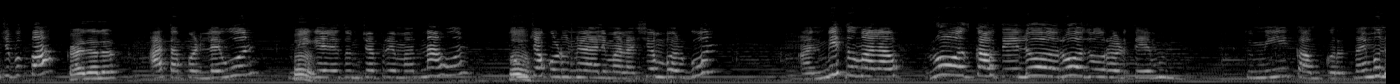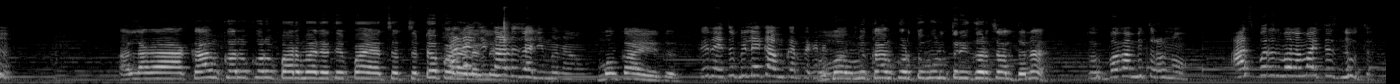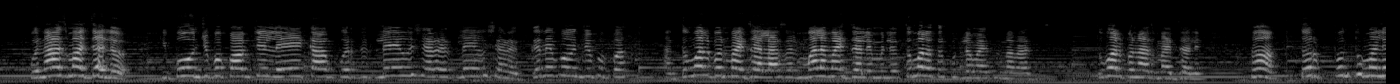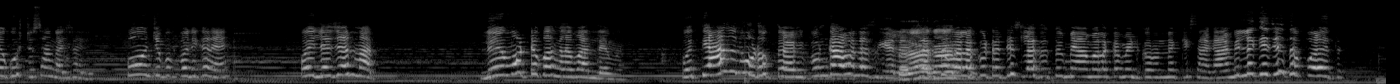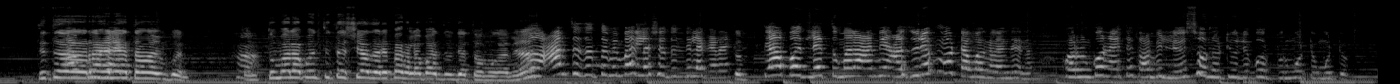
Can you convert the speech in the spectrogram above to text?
पवनचे पप्पा? काय झालं? आता पडलंय ऊन. मी हं. गेले तुमच्या प्रेमात नाहून. तुमच्याकडून मिळाले मला शंभर गुण. आणि मी तुम्हाला रोज कावते लो- रोज ओरडते म्हणून. तुम्ही काम करत नाही म्हणून. अल्ला का काम करू करू पार माझ्या ते पायाचं चट पडायला खाण्याची लागले. काढ झाली म्हणा मग काय आहे तर? का नाही तुम्ही लय काम करता का नाही? मग मी काम करतो म्हणून तरी घर चालतं ना. तर बघा मित्रांनो आजपर्यंत मला माहितच नव्हतं. पण आज माहीत झालं. की पवनचे पप्पा आमचे लय काम करतात लय हुशार आहेत लय हुशार आहेत. का नाही पवनचे पप्पा? आणि तुम्हाला पण माहीत झालं असेल मला माहीत झाले म्हणजे तुम्हाला तर कुठलं माहीत होणार आधीच. तुम्हाला पण आज माहीत झाले. हा तर पण तुम्हाला एक गोष्ट सांगायची राहिली. पवनचे पप्पानी का नाही पहिल्या जन्मात लय मोठं बंगला बांधलाय म्हण. पण ते अजून हुडकतोय आम्ही पण गावालाच गेलो जर तुम्हाला कुठं दिसला तर तुम्ही आम्हाला कमेंट करून नक्की सांगा. आम्ही लगेच येतो पळत तिथं राहिले. आता आम्ही पण. आणि तुम्हाला पण तिथं शेजारी बंगला बांधून देतो मग आम्ही हा? आमचं जर तुम्ही बंगला शोधून दिला का नाही तर- त्या बदल्यात तुम्हाला आम्ही अजून एक मोठा बंगला देणार. कारण कोण आहे आम्ही लय सोनं ठेवले भरपूर मोठं मोठं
